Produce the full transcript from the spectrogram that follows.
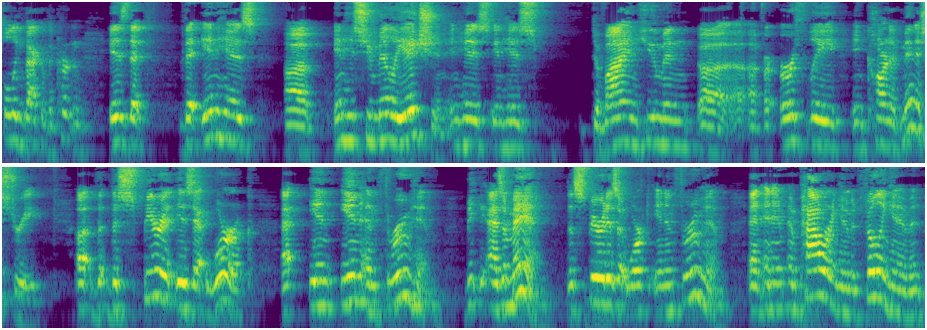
pulling back of the curtain is that that in his uh, in his humiliation, in his in his divine, human, uh, uh, earthly, incarnate ministry, uh, the, the Spirit is at work at, in in and through him as a man, the Spirit is at work in and through him. And, and empowering him and filling him and,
